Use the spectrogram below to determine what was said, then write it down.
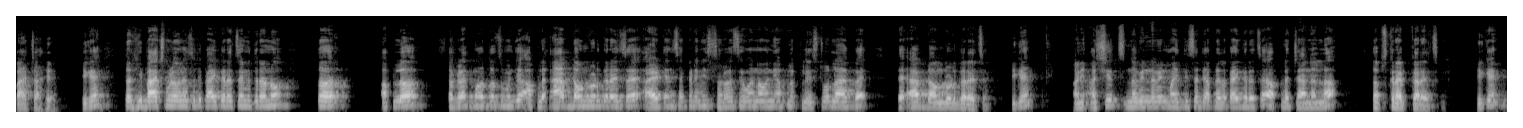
बॅच आहे. ठीक आहे? तर ही बॅच मिळवण्यासाठी काय करायचं आहे मित्रांनो? तर आपलं सगळ्यात महत्वाचं म्हणजे आपलं ऍप डाउनलोड करायचं आहे आय टेन्स अकॅडमी सरळ सेवा नावाने आपलं प्ले स्टोअरला ऍप आहे. ते ऍप डाउनलोड करायचं आहे ठीक आहे? आणि अशीच नवीन नवीन माहितीसाठी आपल्याला काय करायचं आहे आपल्या चॅनलला सबस्क्राईब करायचं ठीक आहे?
